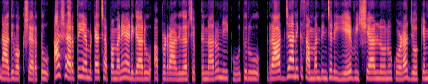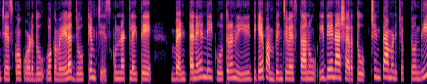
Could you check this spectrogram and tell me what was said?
నాది ఒక షరతు. ఆ షరతు ఏమిటో చెప్పమని అడిగారు. అప్పుడు రాజుగారు చెప్తున్నారు నీ కూతురు రాజ్యానికి సంబంధించిన ఏ విషయాల్లోనూ కూడా జోక్యం చేసుకోకూడదు. ఒకవేళ జోక్యం చేసుకున్నట్లయితే వెంటనే నీ కూతురుని ఇంటికే పంపించి వేస్తాను. ఇదే నా షరతు. చింతామణి చెప్తోంది.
